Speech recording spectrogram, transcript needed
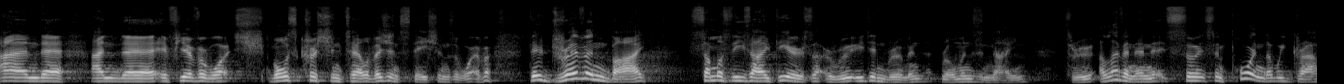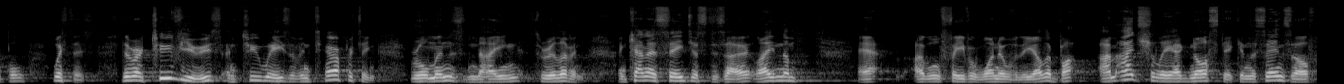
And, uh, and uh, if you ever watch most Christian television stations or whatever, they're driven by some of these ideas that are rooted in Roman, Romans 9 through 11. And it's, so it's important that we grapple with this. There are two views and two ways of interpreting Romans 9 through 11. And can I say, just as I outline them, uh, I will favor one over the other, but I'm actually agnostic in the sense of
